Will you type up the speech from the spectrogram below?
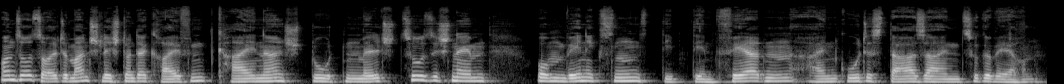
Und so sollte man schlicht und ergreifend keine Stutenmilch zu sich nehmen, um wenigstens die, den Pferden ein gutes Dasein zu gewähren.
